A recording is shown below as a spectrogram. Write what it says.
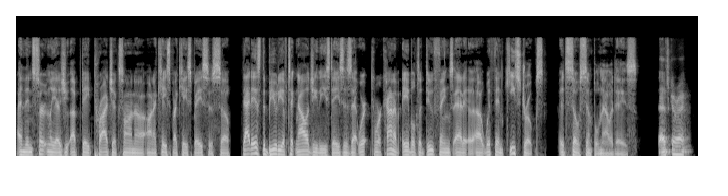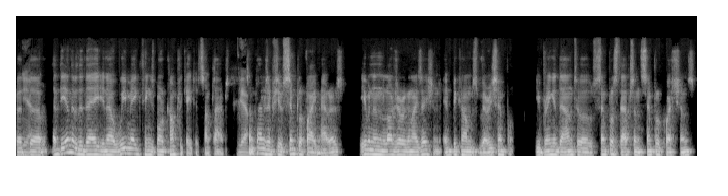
and then certainly as you update projects on a, on a case by case basis. So that is the beauty of technology these days is that we're we're kind of able to do things at uh, within keystrokes. It's so simple nowadays. That's correct. But yeah. uh, at the end of the day, you know, we make things more complicated sometimes. Yeah. Sometimes if you simplify matters, even in a larger organization, it becomes very simple. You bring it down to simple steps and simple questions,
